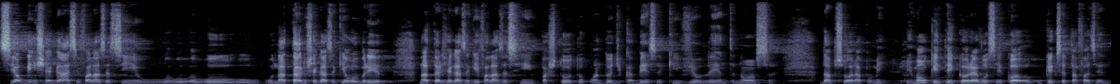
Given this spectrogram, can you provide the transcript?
se alguém chegasse e falasse assim, o, o, o, o, Natália chegasse aqui, é o obreiro, Natália chegasse aqui e falasse assim, pastor, estou com uma dor de cabeça aqui, violenta, nossa, dá para o senhor orar por mim? Irmão, quem tem que orar é você. Qual, o que, que você está fazendo?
